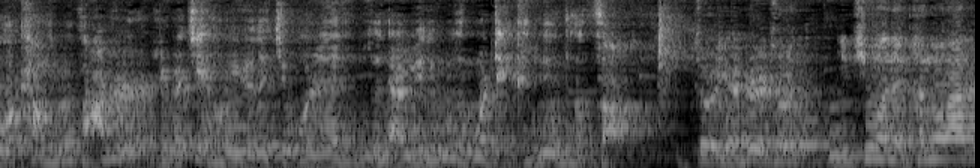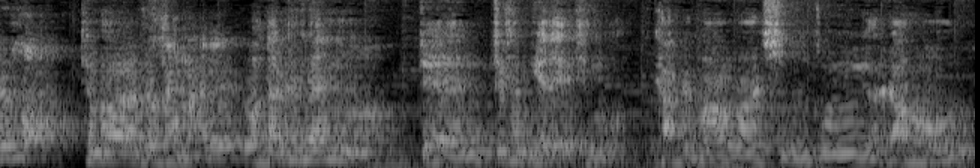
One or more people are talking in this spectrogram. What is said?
我看过一本杂志，里边介绍乐队九个人，分点乐队我说这肯定特燥。就是也是就是你听完那潘多拉之后，听潘多拉之后还买的。哦，但之前对之前别的也听过，开始慢慢慢慢喜欢重音乐，然后。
